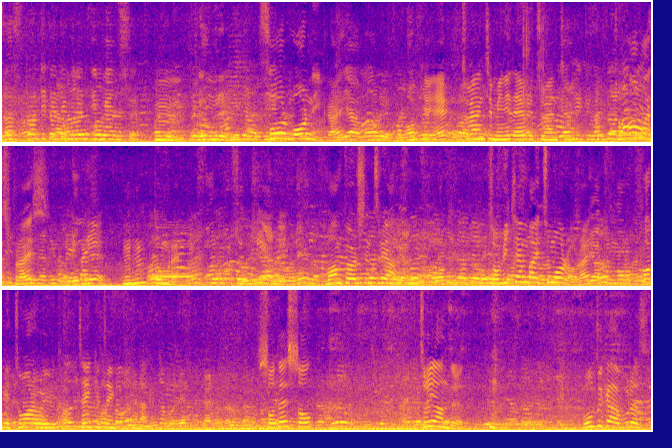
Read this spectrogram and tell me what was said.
just 20 20 minute difference. Dumri. For morning, right? Yeah, morning. Okay, ev- 20 minutes every 20 minutes. So how much price? Dumri. Mm-hmm. Tumre. One person 300. One person 300. Okay. So we can buy tomorrow, right? Yeah, tomorrow. Okay, tomorrow we will come. Thank you, thank you. So that's all. 300. Bulduk abi burası.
